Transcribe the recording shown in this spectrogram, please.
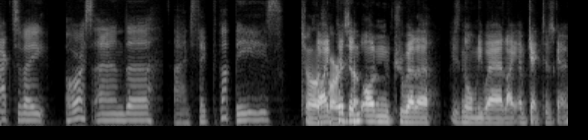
activate Horace and uh, time to take the puppies. So Charge I put Horace them up. on Cruella. Is normally where like objectives go.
